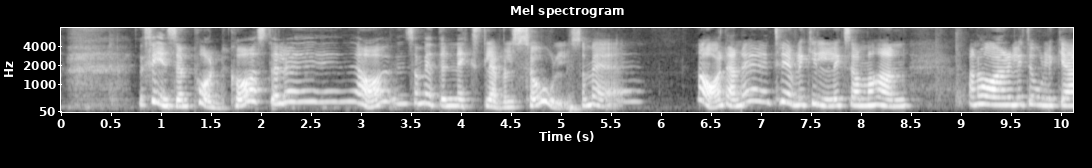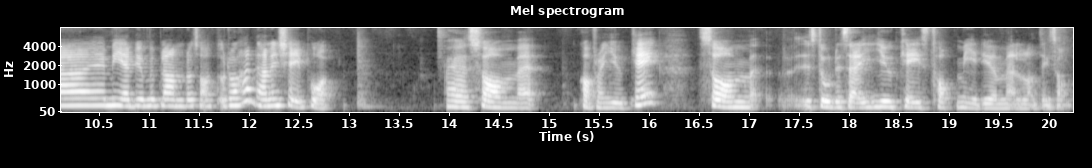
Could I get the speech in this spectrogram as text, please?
det finns en podcast, eller ja, som heter Next Level Soul, som är, ja, den är en trevlig kille liksom, och han, han har lite olika eh, medium ibland och sånt. Och då hade han en tjej på eh, som eh, kom från UK, som eh, stod det så här UK's top medium eller någonting sånt.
